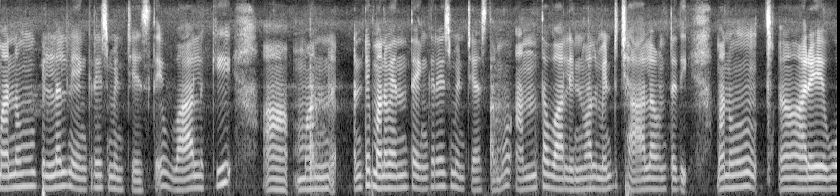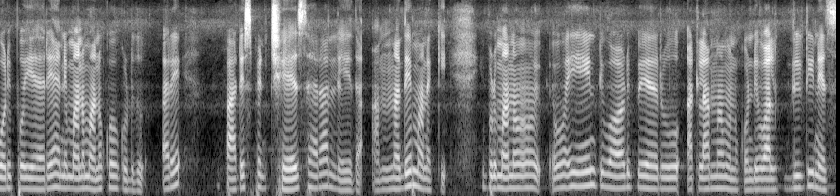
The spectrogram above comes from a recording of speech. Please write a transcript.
మనం పిల్లల్ని ఎంకరేజ్మెంట్ చేస్తే వాళ్ళకి మన అంటే మనం ఎంత ఎంకరేజ్మెంట్ చేస్తామో అంత వాళ్ళ ఇన్వాల్వ్మెంట్ చాలా ఉంటుంది. మనం అరే ఓడిపోయారే అని మనం అనుకోకూడదు. అరే పార్టిసిపేట్ చేశారా లేదా అన్నదే మనకి. ఇప్పుడు మనం "ఓ, ఏంటి వాడిపోయారు అట్లా అన్నాం అనుకోండి వాళ్ళకి గిల్టీనెస్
